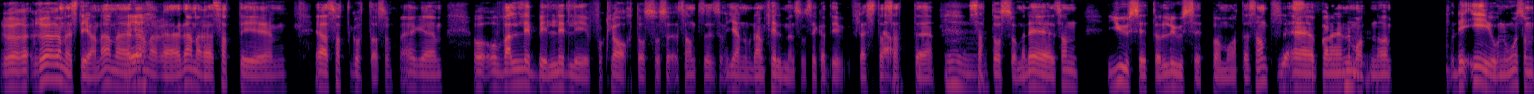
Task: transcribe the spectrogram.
rørende, Stian. Den, er, er satt i Jeg har satt godt, altså. Jeg, og, og, veldig billedlig forklart også, sant? gjennom den filmen som sikkert de fleste har ja. sett, uh, mm. sett, også. Men det er sånn use it og lose it, på en måte. sant? Yes. Eh, på den ene mm. måten. Og, det er jo noe som,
